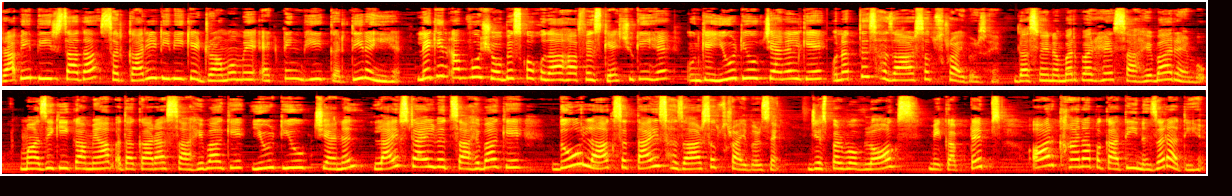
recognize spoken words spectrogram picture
राबी पीरजादा सरकारी टीवी के ड्रामों में एक्टिंग भी करती रही हैं। लेकिन अब वो शोबिस को खुदा हाफिज कह चुकी हैं। उनके यूट्यूब चैनल के उनतीस हज़ार सब्सक्राइबर्स हैं। दसवें नंबर पर है साहिबा रैम्बो माजी की कामयाब अदाकारा साहिबा के YouTube channel lifestyle with Sahiba के दो लाख सत्ताईस हज़ार सब्सक्राइबर्स हैं। जिस पर वो व्लॉग्स मेकअप टिप्स और खाना पकाती नज़र आती हैं।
